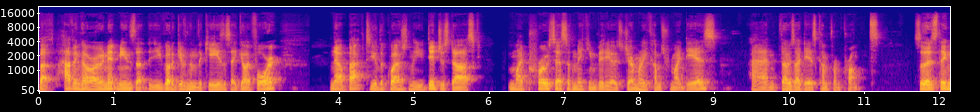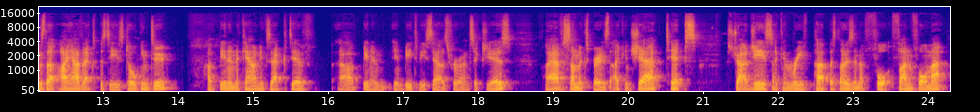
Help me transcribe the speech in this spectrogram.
But having her own it means that you've got to give them the keys and say, go for it. Now, back to the question that you did just ask. My process of making videos generally comes from ideas, and those ideas come from prompts. So there's things that I have expertise talking to. I've been an account executive. Uh, I've been in, in B2B sales for around six years. I have some experience that I can share, tips, strategies. I can repurpose those in a fun format.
